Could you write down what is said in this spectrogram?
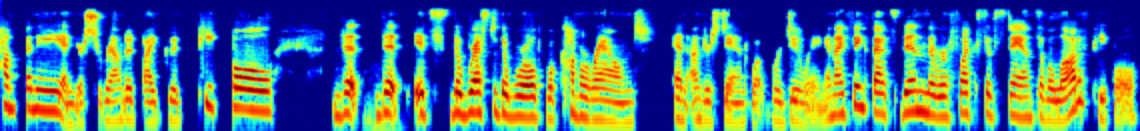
company and you're surrounded by good people that that it's the rest of the world will come around and understand what we're doing. And i think that's been the reflexive stance of a lot of people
